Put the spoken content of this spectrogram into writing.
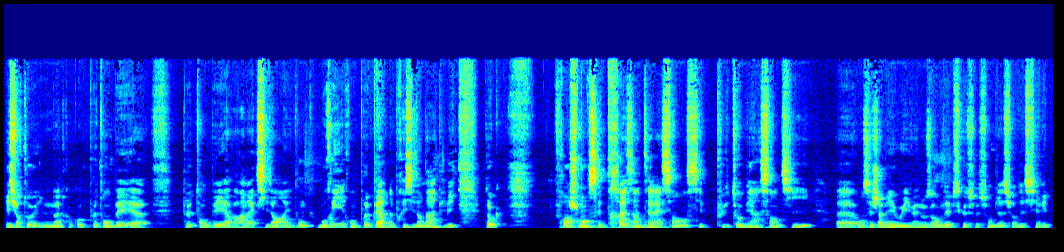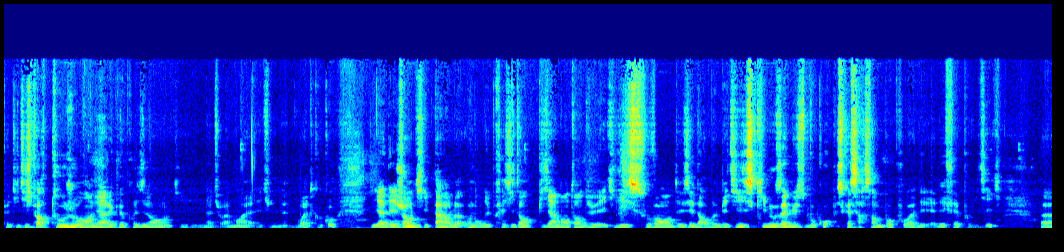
et surtout, une noix de coco peut tomber, euh, peut tomber, avoir un accident, et donc mourir. On peut perdre le président de la République. Donc, franchement, c'est très intéressant, c'est plutôt bien senti. Euh, on ne sait jamais où il va nous emmener, puisque ce sont bien sûr des séries de petites histoires, toujours en lien avec le président, qui naturellement est une boîte de coco. Il y a des gens qui parlent au nom du président, bien entendu, et qui disent souvent des énormes bêtises qui nous amusent beaucoup, puisque ça ressemble beaucoup à des, faits politiques. Euh,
